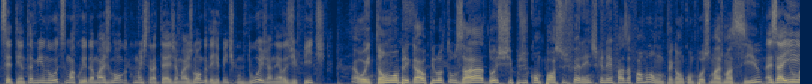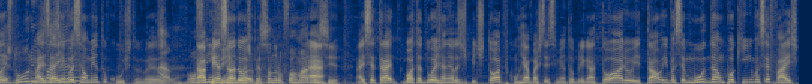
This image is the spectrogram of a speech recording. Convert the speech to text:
70 minutos, uma corrida mais longa, com uma estratégia mais longa, de repente com duas janelas de pitch. É, ou então obrigar o piloto a usar dois tipos de compostos diferentes que nem faz a Fórmula 1. Pegar um composto mais macio mas aí, um mais duro Mas fazer... aí você aumenta o custo. É, tá pensando, pensando no formato é, em si. Aí você tra... bota duas janelas de pit stop com reabastecimento obrigatório e tal, e você muda um pouquinho, você faz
